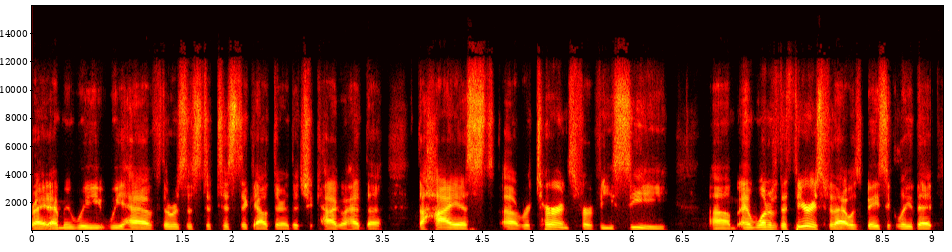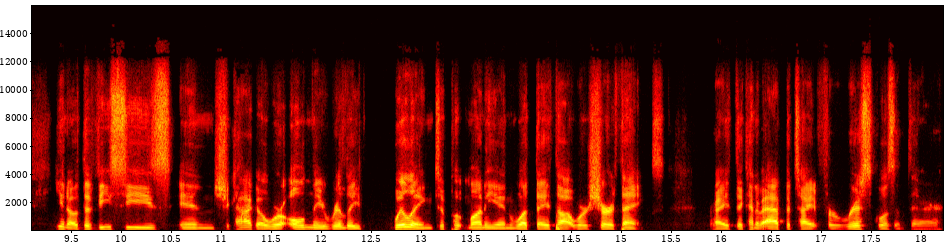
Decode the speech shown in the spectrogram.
right? I mean, we we have there was a statistic out there that Chicago had the the highest uh, returns for VC, um, and one of the theories for that was basically that you know the VCs in Chicago were only really willing to put money in what they thought were sure things, right? The kind of appetite for risk wasn't there.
